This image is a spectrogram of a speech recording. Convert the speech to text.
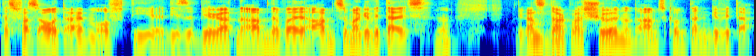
das versaut einem oft die, diese Biergartenabende, weil abends immer Gewitter ist. Ne? Den ganzen mhm. Tag war es schön und abends kommt dann ein Gewitter.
